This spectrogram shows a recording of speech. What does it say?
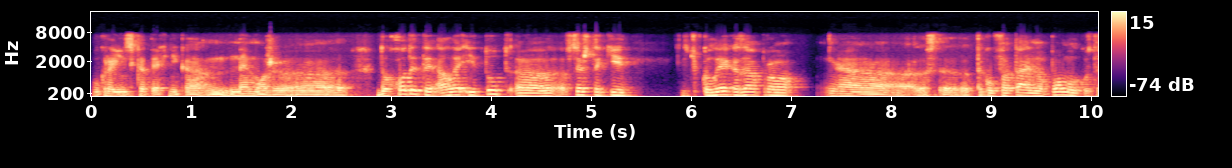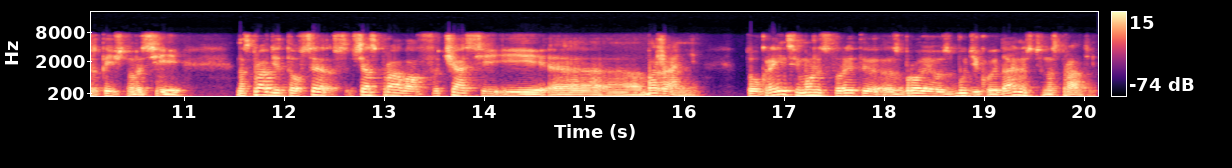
українська техніка не може е, доходити. Але і тут е, все ж таки, коли я казав про е, таку фатальну помилку стратегічну Росії, насправді то все, вся справа в часі і е, бажанні. То українці можуть створити зброю з будь-якою дальністю насправді.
